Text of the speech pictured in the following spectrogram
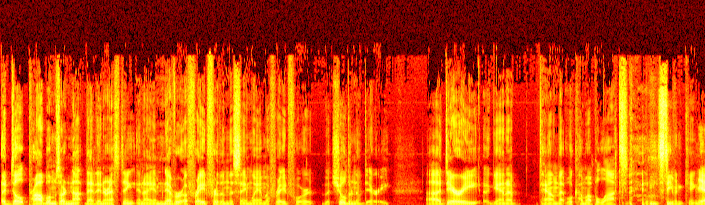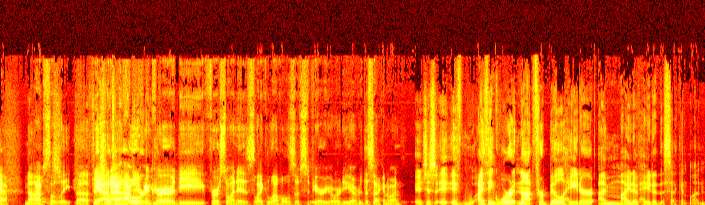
adult problems are not that interesting, and I am never afraid for them the same way I'm afraid for the children of Derry. Uh, Derry, again, a town that will come up a lot in Stephen King. Yeah, novels. absolutely. Uh, yeah, and I, I will concur. The first one is like levels of superiority over the second one. It just if I think were it not for Bill Hader, I might have hated the second one.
